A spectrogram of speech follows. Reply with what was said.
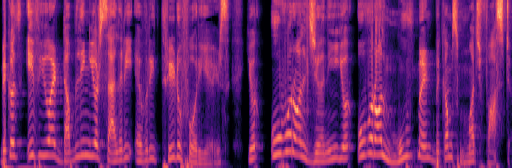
Because if you are doubling your salary every three to four years, your overall journey, your overall movement becomes much faster.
